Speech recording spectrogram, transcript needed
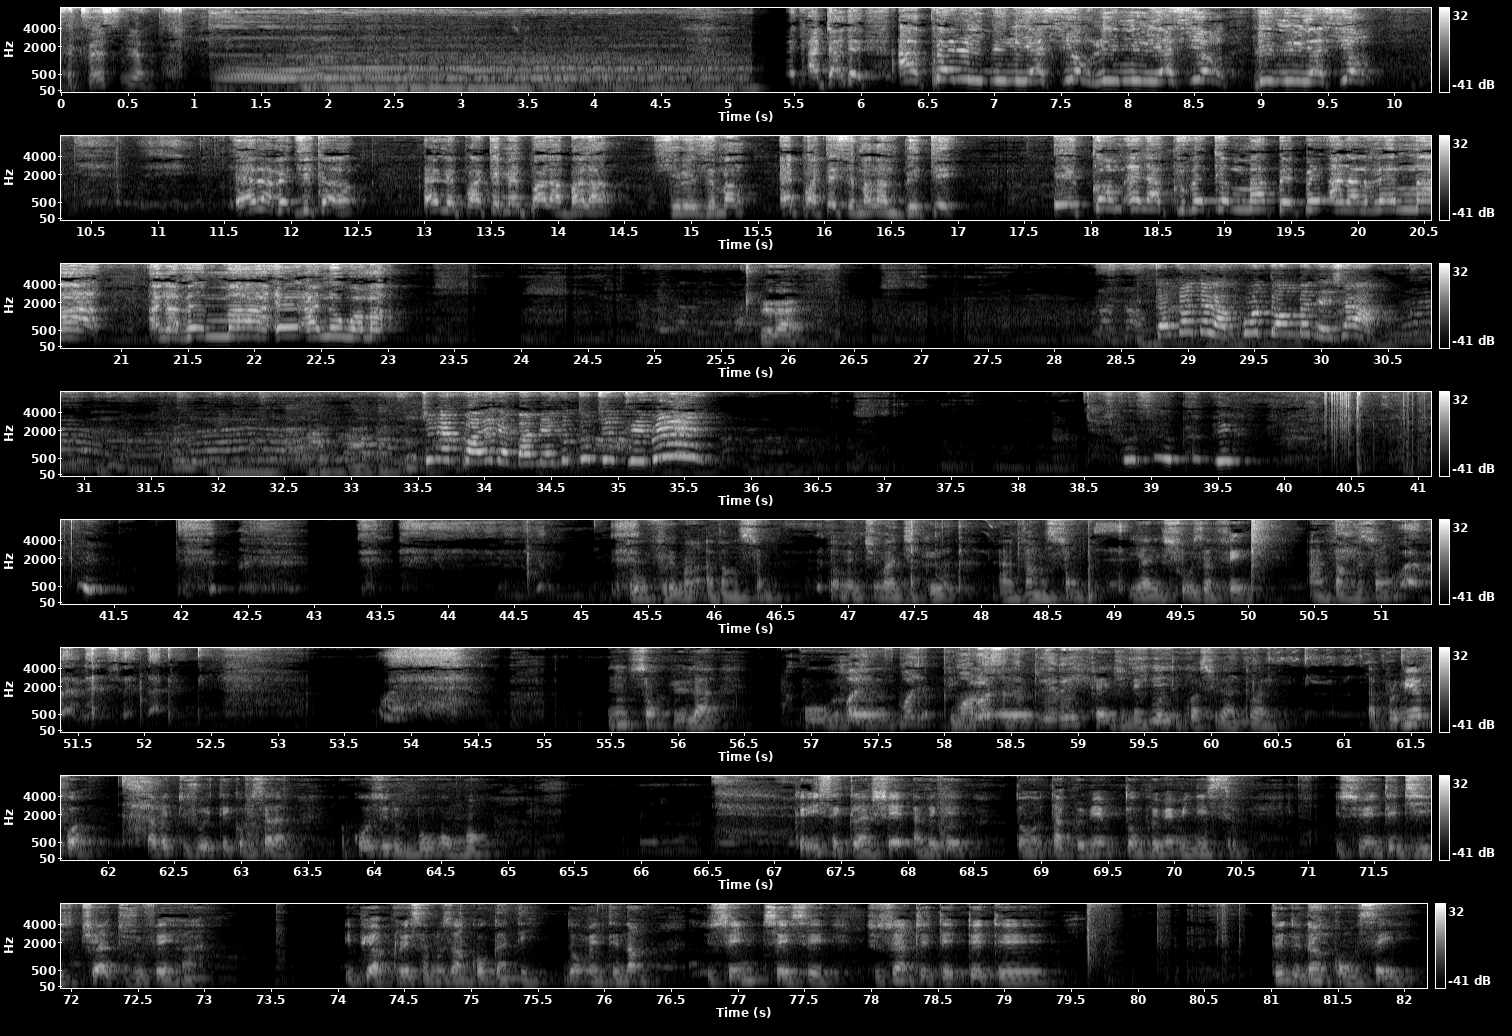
C'est très. Attendez, après l'humiliation, l'humiliation, l'humiliation, elle avait dit qu'elle ne partait même pas là-bas là, sérieusement, elle partait seulement embêtée. Et comme elle a trouvé que ma pépé en avait marre, en avait marre, et Anouama. Quelqu'un que la peau tombe déjà. Tu viens parler de Bamien que toute une tribu. Je aussi le papier. Donc vraiment, avançons. Toi-même, tu m'as dit que avançons. Il y a les choses à faire. Avançons. Nous ne sommes plus là pour Moi, je- euh, moi, venir, c'est faire du n'importe quoi sur la toile. La première fois, ça avait toujours été comme ça là, à cause de Bongongon. Qu'il se clashait avec ton, ta premier, ton premier ministre. Je suis venu te dire, tu as toujours fait hein. Et puis après, ça nous a encore gâtés. Donc maintenant, je, sais, suis en train de te, donner un conseil.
